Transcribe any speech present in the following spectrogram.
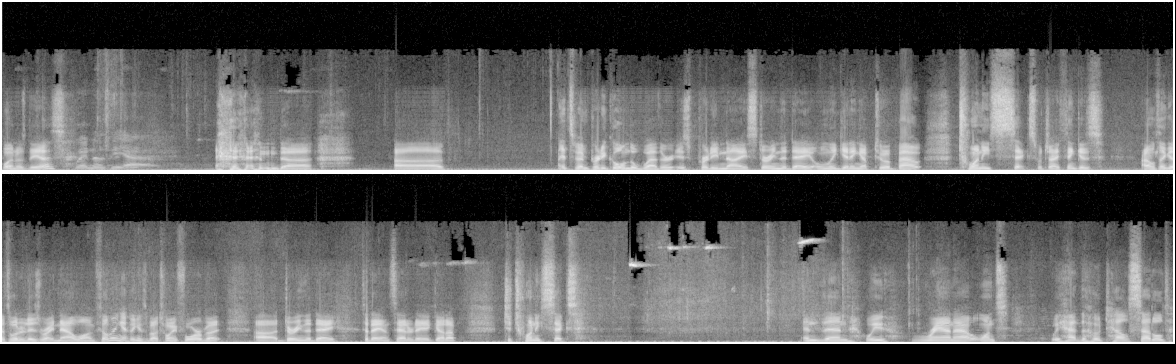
Buenos dias. Buenos dias. and uh, uh, it's been pretty cool and the weather is pretty nice. During the day only getting up to about 26 which i think is i don't think that's what it is right now while i'm filming. I think it's about 24 but uh, during the day today on saturday it got up to 26 and then we ran out once we had the hotel settled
